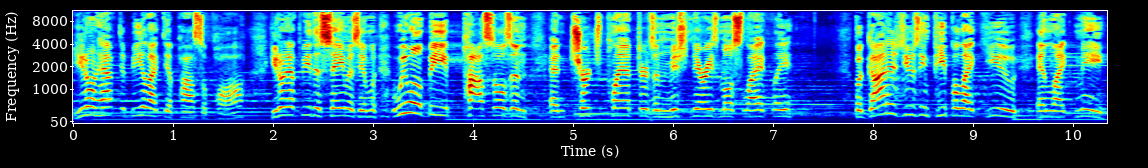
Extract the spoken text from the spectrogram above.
You don't have to be like the Apostle Paul. You don't have to be the same as him. We won't be apostles and, and church planters and missionaries, most likely. But God is using people like you and like me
